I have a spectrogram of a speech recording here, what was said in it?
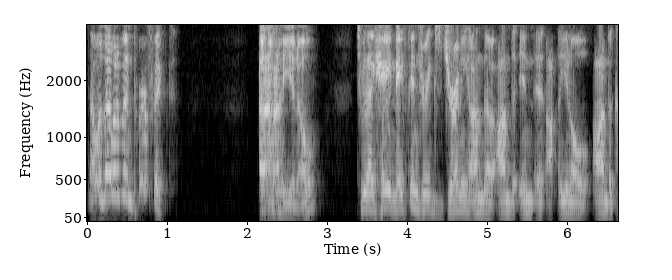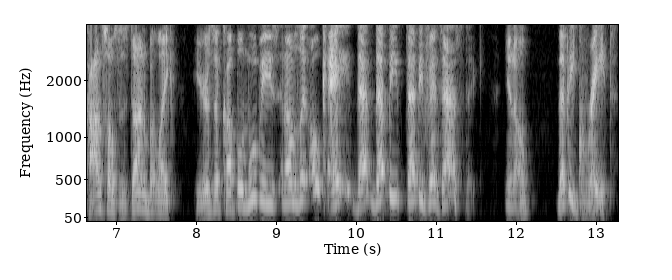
That was that would have been perfect. You know, to be like, hey, Nathan Drake's journey on the on the in uh, you know on the consoles is done, but like here's a couple movies, and I was like, okay, that that'd be that'd be fantastic. You know, that'd be great.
